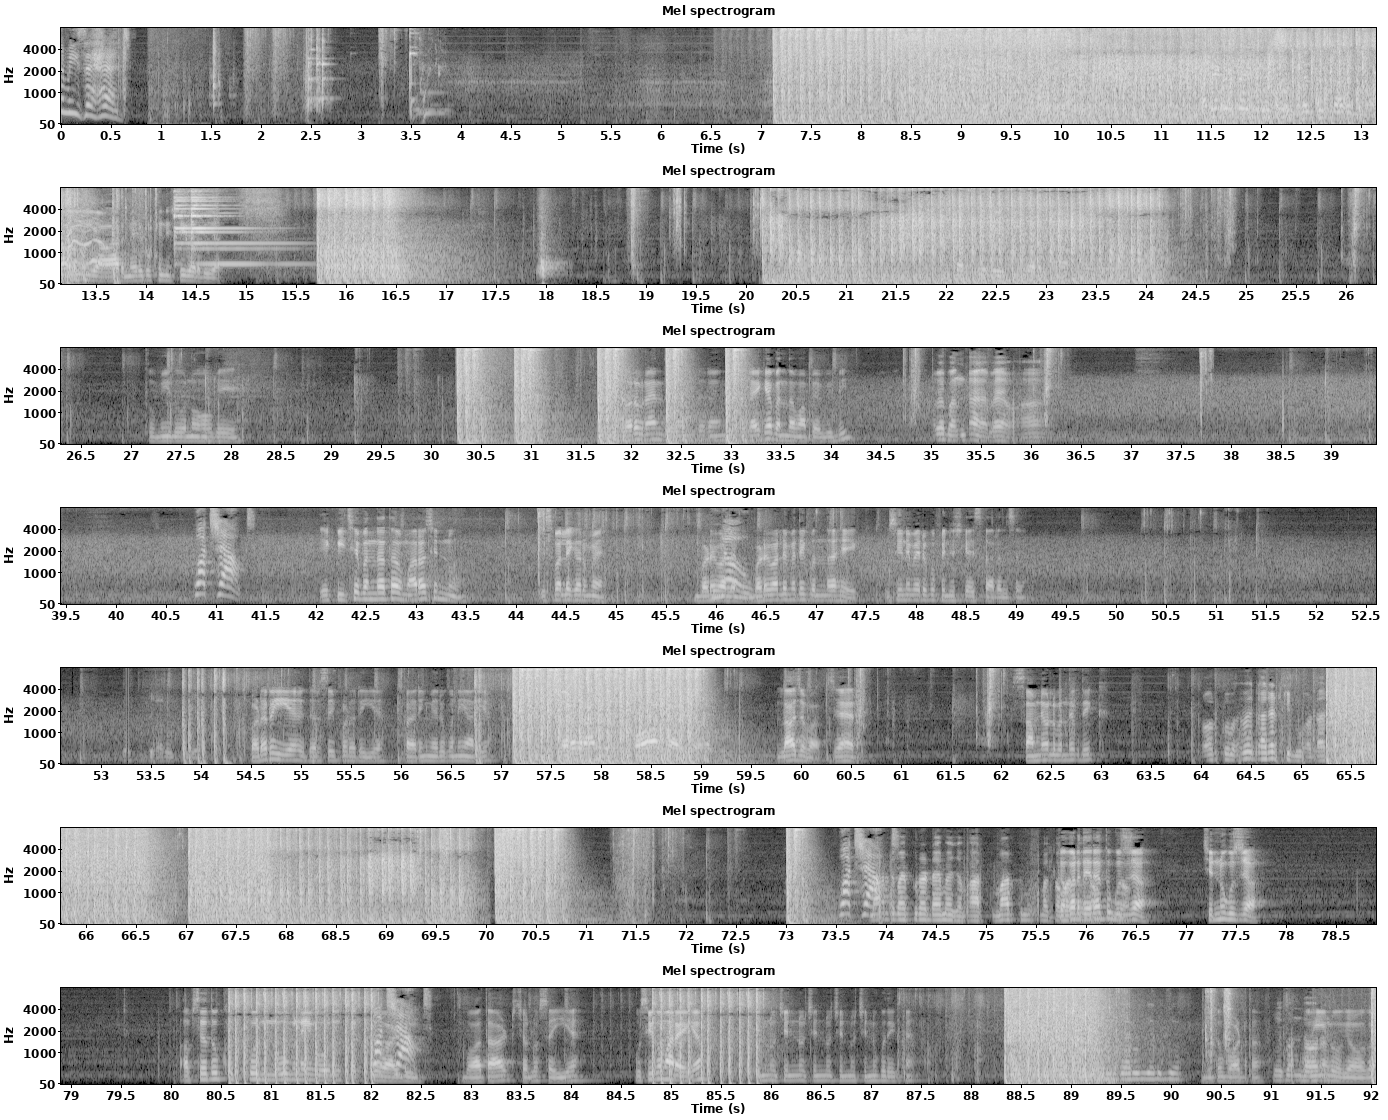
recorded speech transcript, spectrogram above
भाई Enemies ahead. कर दिया। तुम ही दोनों हो गए गौरव रहने दे रहने दे रहने दे। है क्या बंदा वहाँ पे अभी भी? अबे बंदा है भाई वहाँ Watch out. एक पीछे बंदा था हमारा चिन्नू इस वाले घर में। बड़े वाले No. में बड़े वाले में एक बंदा है एक। उसी ने मेरे को फिनिश किया इस कारण से। पड़ रही है इधर से ही पड़ रही है। फायरिंग मेरे को नहीं आ रही है। लाजवाब जहर। सामने वाले बंदे को देख। और कोई अबे डायरेक्ट किल हुआ डायरेक्ट Watch मार भाई पूरा डैमेज है मार मार तुम मैं कवर दे रहा है तू घुस जा। चिन्नू घुस जा। अब से तू खुद को नूब नहीं बोल सकते बहुत हार्ड चलो सही है। उसी को मारा है क्या? चिन्नू चिन्नू चिन्नू चिन्नू चिन्नू को देखते हैं। रुक जा रुक जा ये तो बॉट था। एक बंदा heal है। गया होगा।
